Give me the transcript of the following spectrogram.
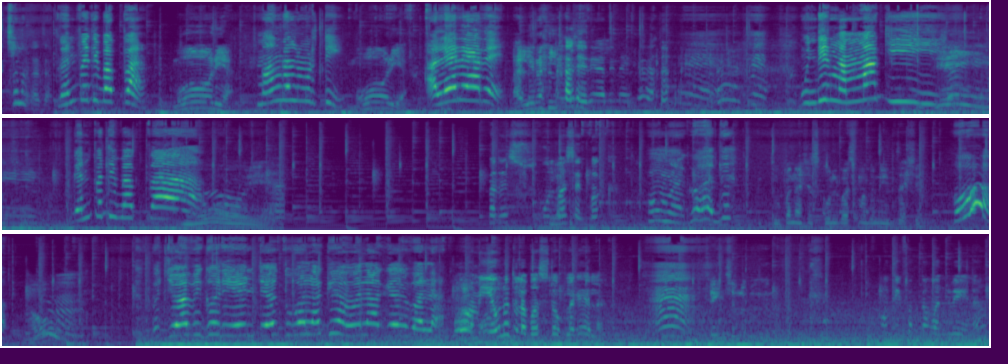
चलो चला. जाऊ. गणपती बाप्पा. मोर्या. मंगल मूर्ती मोर्या. आले रे अरे आले राहिले आले. रे आले नाही का? उंदीर मम्मा की. गणपती बाप्पा. स्कूल बस आहेत बघ. हो माय गॉड तू पण अशा स्कूल बस मधून येत जाशील. हो. हो. जेव्हा मी घरी येईन तेव्हा तुम्हाला घ्यावं लागेल मला. हो आम्ही येऊ ना तुला बस स्टॉपला घ्यायला. हा. टेन्शन नको घेऊ. हो ती फक्त वन वे आहे ना.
